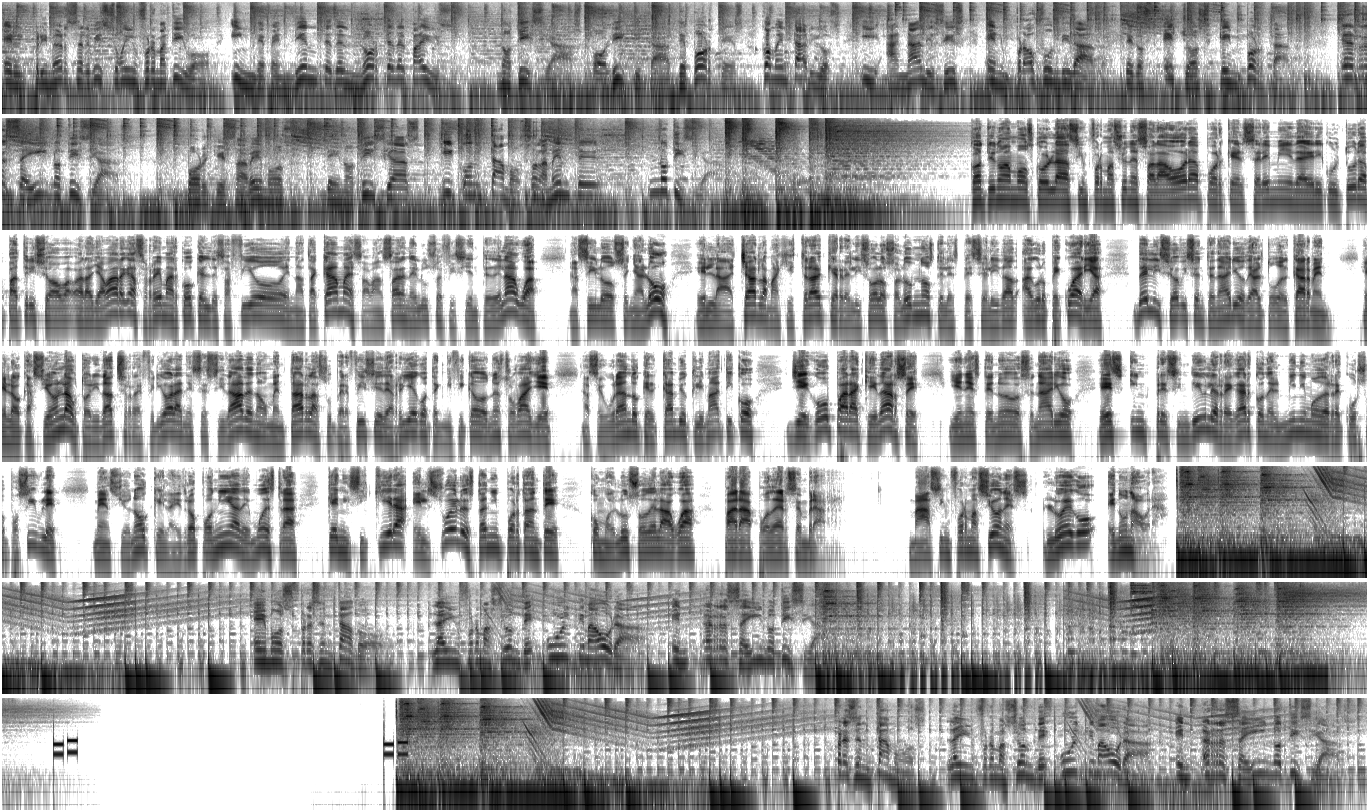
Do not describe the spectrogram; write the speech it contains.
El primer servicio informativo independiente del norte del país. Noticias, política, deportes, comentarios y análisis en profundidad de los hechos que importan. RCI Noticias. Porque sabemos de noticias y contamos solamente noticias. Continuamos con las informaciones a la hora porque el Ceremi de Agricultura, Patricio Araya Vargas, remarcó que el desafío en Atacama es avanzar en el uso eficiente del agua. Así lo señaló en la charla magistral que realizó a los alumnos de la especialidad agropecuaria del Liceo Bicentenario de Alto del Carmen. En la ocasión, la autoridad se refirió a la necesidad de aumentar la superficie de riego tecnificado en nuestro valle, asegurando que el cambio climático llegó para quedarse y en este nuevo escenario es imprescindible con el mínimo de recurso posible. Mencionó que la hidroponía demuestra que ni siquiera el suelo es tan importante como el uso del agua para poder sembrar. Más informaciones luego en una hora. Hemos presentado la información de última hora en RCI Noticias. Presentamos la información de última hora en RCI Noticias.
